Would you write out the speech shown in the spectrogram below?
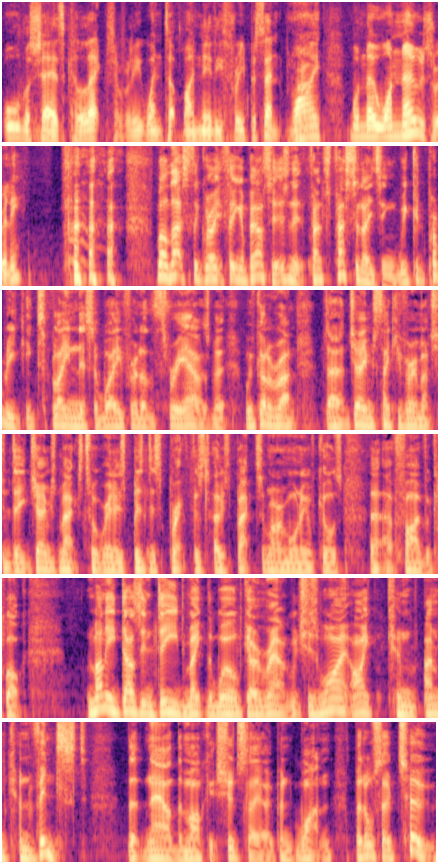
all the shares collectively went up by nearly 3%. Why? Right. Well, no one knows really. Well, that's the great thing about it, isn't it? Fan- Fascinating. We could probably explain this away for another three hours, but we've got to run. Uh, James, thank you very much indeed. James Max, Talk Radio's business breakfast host, back tomorrow morning, of course, uh, at five o'clock. Money does indeed make the world go round, which is why I can, I'm convinced that now the market should stay open, one, but also two,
